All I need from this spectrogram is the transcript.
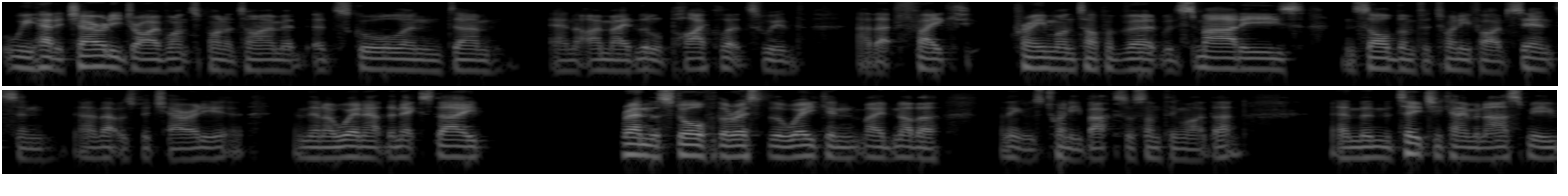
we had a charity drive once upon a time at, at school, and um, and I made little pikelets with uh, that fake cream on top of it with Smarties and sold them for 25 cents. And that was for charity. And then I went out the next day, ran the store for the rest of the week and made another, I think it was 20 bucks or something like that. And then the teacher came and asked me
